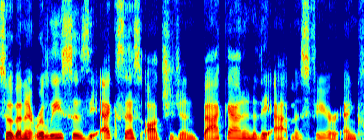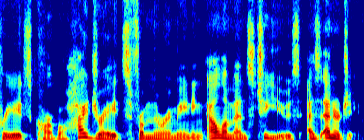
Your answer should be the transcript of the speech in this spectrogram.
So then it releases the excess oxygen back out into the atmosphere and creates carbohydrates from the remaining elements to use as energy.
